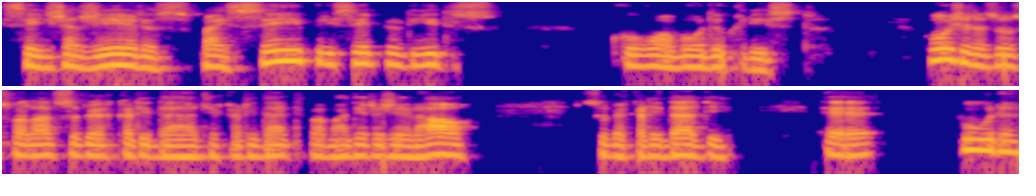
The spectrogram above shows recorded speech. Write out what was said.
Sem exageros, mas sempre, sempre unidos com o amor do Cristo. Hoje nós vamos falar sobre a caridade, a caridade de uma maneira geral, sobre a caridade é, pura,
